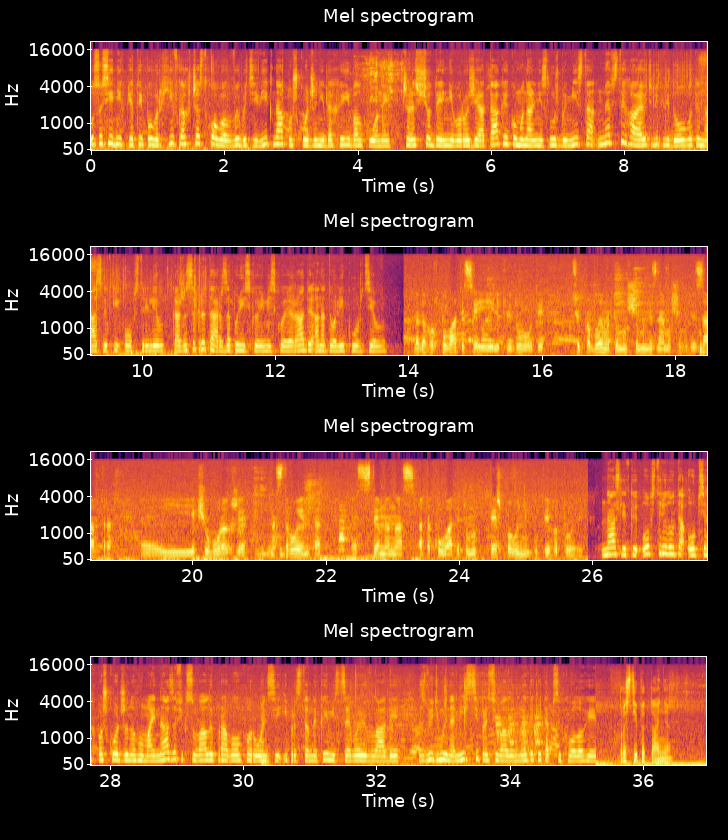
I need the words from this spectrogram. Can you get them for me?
У сусідніх п'ятиповерхівках частково вибиті вікна, пошкоджені дахи і балкони. Через щоденні ворожі атаки комунальні служби міста не встигають ліквідовувати наслідки обстрілів, каже секретар Запорізької міської ради Анатолій Курців. Треба гуртуватися і ліквідовувати цю проблему, тому що ми не знаємо, що буде завтра. Е, І якщо ворог вже настроєн так е, системно нас атакувати, то ми теж повинні бути готові. Наслідки обстрілу та обсяг пошкодженого майна зафіксували правоохоронці і представники місцевої влади. З людьми на місці працювали медики та психологи. Прості питання.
